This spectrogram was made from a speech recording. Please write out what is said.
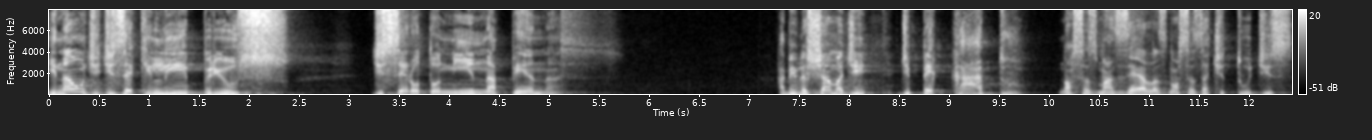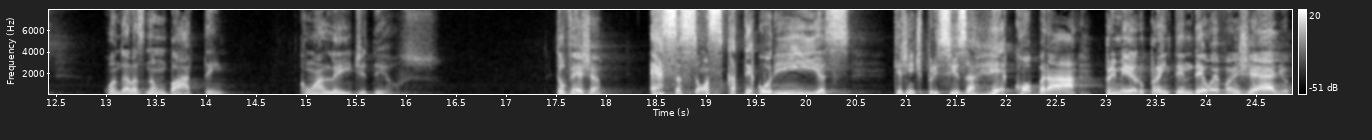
e não de desequilíbrios de serotonina apenas. A Bíblia chama de, de pecado nossas mazelas, nossas atitudes, quando elas não batem com a lei de Deus. Então veja, essas são as categorias que a gente precisa recobrar, primeiro, para entender o Evangelho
